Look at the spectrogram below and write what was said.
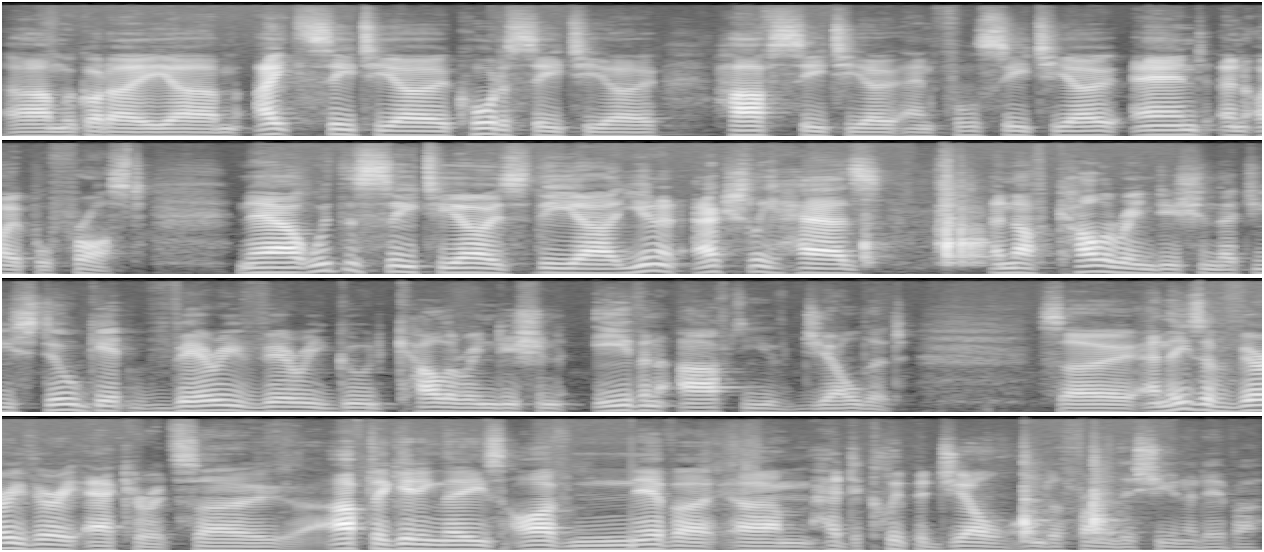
Um, we've got a um, eighth CTO, quarter CTO, half CTO and full CTO and an opal frost. Now with the CTOs, the uh, unit actually has enough color rendition that you still get very, very good color rendition even after you've gelled it. So, and these are very, very accurate. So after getting these, I've never um, had to clip a gel onto the front of this unit ever.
